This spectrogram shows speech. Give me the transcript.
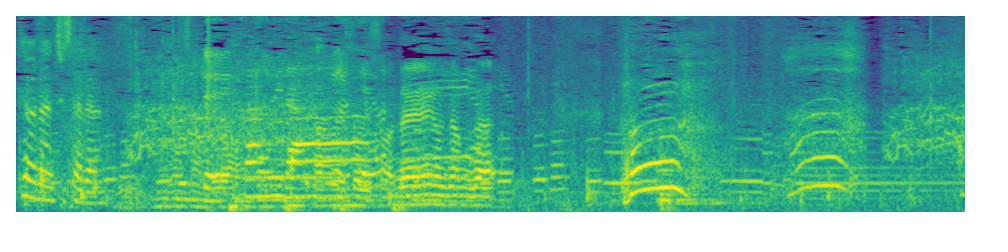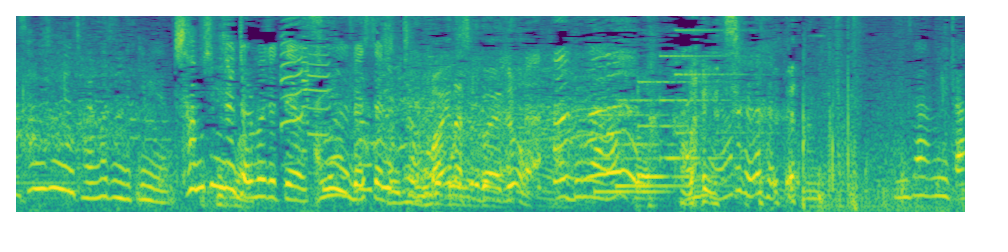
태어난 두 사람. 네, 감사합니다. 네, 감사합니다. 아. 아, 한 30년 젊어진 느낌이에요. 30년 젊어졌대요. 스물 몇 살이죠? 마이너스로 가야죠. 아, 놀라요? 감사합니다.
